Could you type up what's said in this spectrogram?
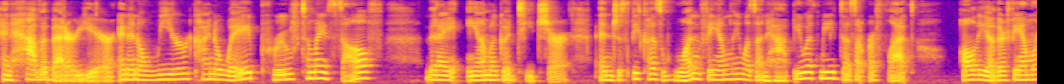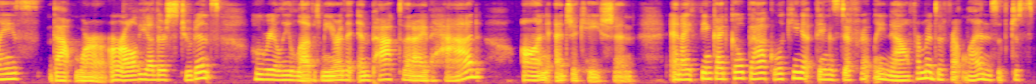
and have a better year. And in a weird kind of way, prove to myself that I am a good teacher. And just because one family was unhappy with me doesn't reflect all the other families that were, or all the other students who really loved me, or the impact that I've had on education. And I think I'd go back looking at things differently now from a different lens of just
